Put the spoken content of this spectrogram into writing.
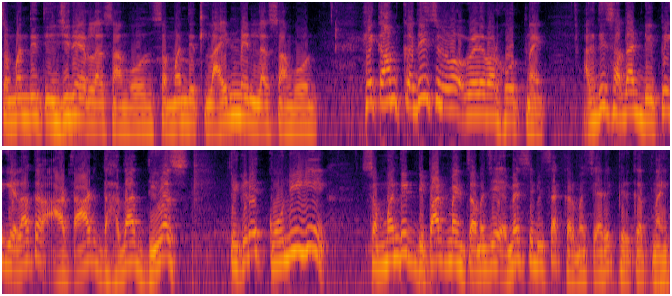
संबंधित इंजिनियरला सांगून संबंधित लाईनमॅनला सांगून हे काम कधीच वेळेवर होत नाही. अगदी साधा डीपी गेला तर आठ आठ दहा दहा दिवस तिकडे कोणीही संबंधित डिपार्टमेंटचा म्हणजे एम एस सी बीचा कर्मचारी फिरकत नाही.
